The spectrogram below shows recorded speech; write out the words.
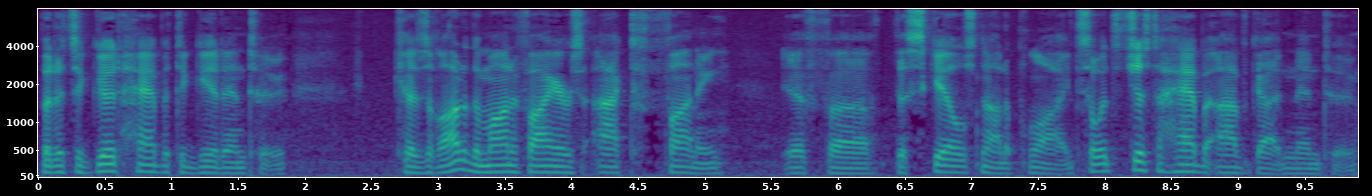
but it's a good habit to get into because a lot of the modifiers act funny if uh, the scale's not applied. So it's just a habit I've gotten into.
